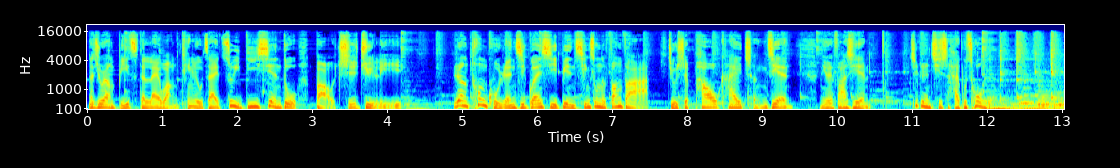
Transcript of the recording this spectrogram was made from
那就让彼此的来往停留在最低限度，保持距离。让痛苦人际关系变轻松的方法，就是抛开成见。你会发现，这个人其实还不错的。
